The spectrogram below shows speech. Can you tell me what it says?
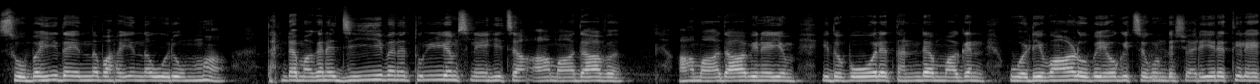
സുബൈദ എന്ന് പറയുന്ന ഒരു ഉമ്മ തന്റെ മകനെ ജീവന് തുല്യം സ്നേഹിച്ച ആ മാതാവ്. ആ മാതാവിനെയും ഇതുപോലെ തന്റെ മകൻ വടിവാൾ ഉപയോഗിച്ചുകൊണ്ട് ശരീരത്തിലെ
